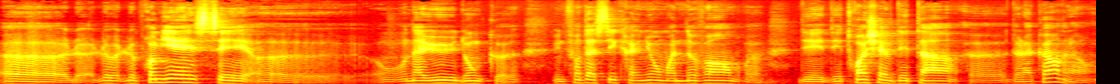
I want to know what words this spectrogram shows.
le, premier, c'est on a eu donc euh, une fantastique réunion au mois de novembre euh, des, trois chefs d'État euh, de la Corne. Alors,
